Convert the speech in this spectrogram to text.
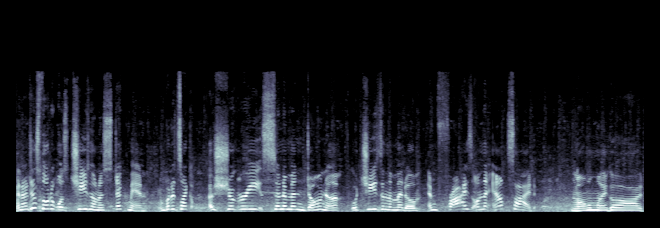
and I just thought it was cheese on a stick, man. But it's like a sugary cinnamon donut with cheese in the middle and fries on the outside. Oh my god.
